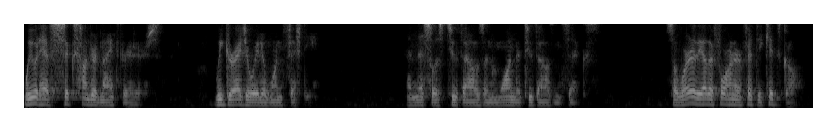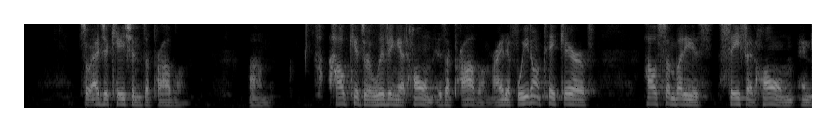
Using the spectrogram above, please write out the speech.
we would have 600 ninth graders. We graduated 150. And this was 2001 to 2006. So where do the other 450 kids go? So education's a problem. Um, how kids are living at home is a problem, right? If we don't take care of how somebody is safe at home and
